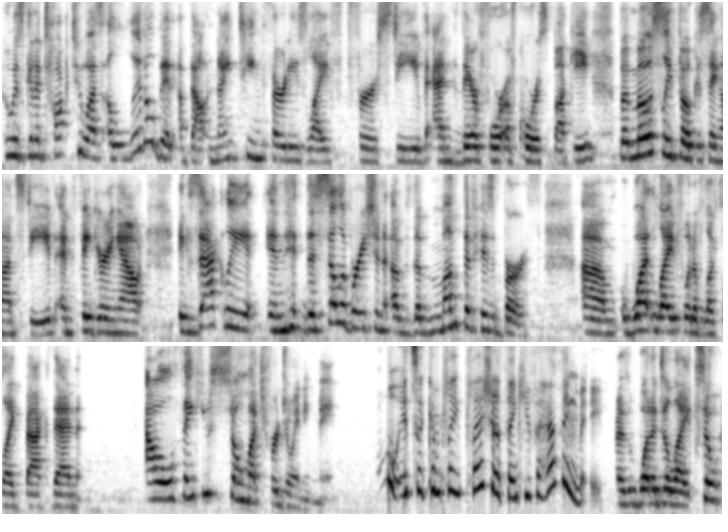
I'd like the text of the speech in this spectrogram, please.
who is going to talk to us a little bit about 1930s life for Steve and therefore, of course, Bucky, but mostly focusing on Steve and figuring out exactly in the celebration of the month of his birth, um, what life would have looked like back then. Owl, thank you so much for joining me. Oh, it's a complete pleasure. Thank you for having me. What a delight. So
